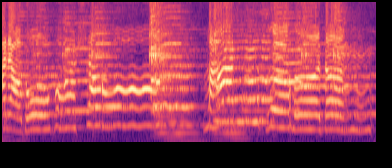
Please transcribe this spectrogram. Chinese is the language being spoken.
花了多少，蜡和灯。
